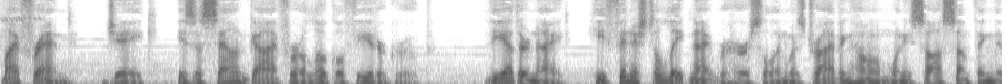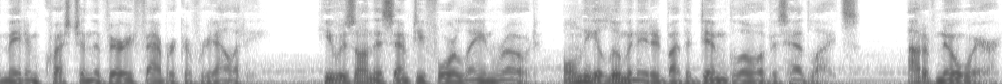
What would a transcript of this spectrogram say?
My friend, Jake, is a sound guy for a local theater group. The other night, he finished a late night rehearsal and was driving home when he saw something that made him question the very fabric of reality. He was on this empty four lane road, only illuminated by the dim glow of his headlights. Out of nowhere,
